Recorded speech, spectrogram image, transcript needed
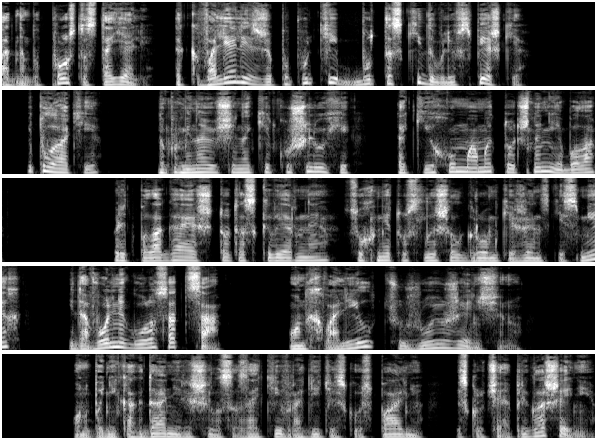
Ладно бы просто стояли, так валялись же по пути, будто скидывали в спешке. И платье, напоминающее накидку шлюхи, таких у мамы точно не было. Предполагая что-то скверное, Сухмет услышал громкий женский смех и довольный голос отца. Он хвалил чужую женщину. Он бы никогда не решился зайти в родительскую спальню, исключая приглашение.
